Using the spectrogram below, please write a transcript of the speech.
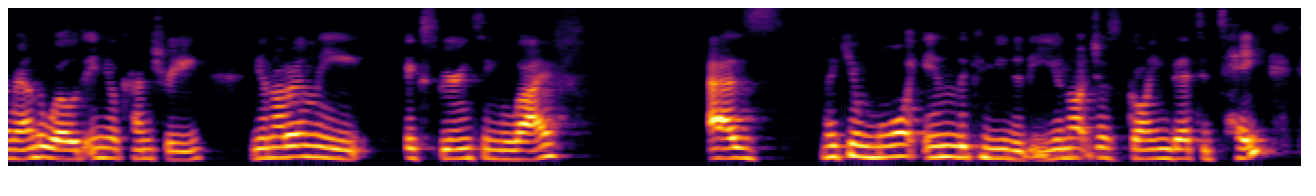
around the world in your country, you're not only experiencing life as like you're more in the community, you're not just going there to take,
